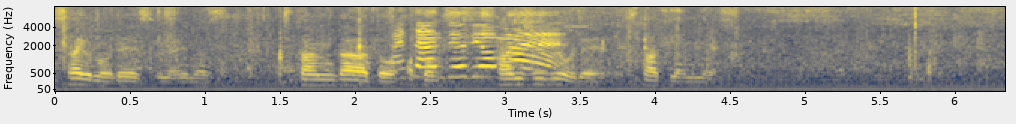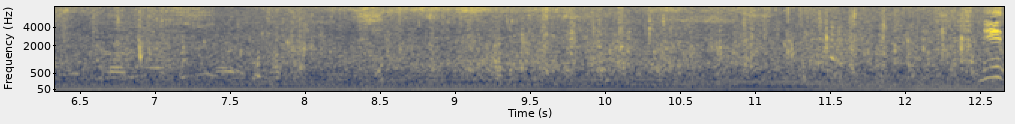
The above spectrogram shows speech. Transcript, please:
最後のレースになりますスタンダード、はい30秒前30秒でスタートになります20、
